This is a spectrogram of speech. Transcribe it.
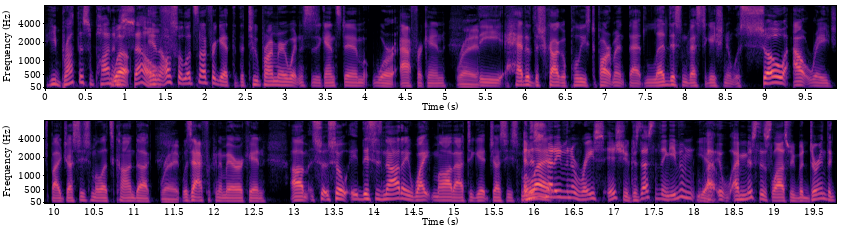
he brought this upon well, himself. and also let's not forget that the two primary witnesses against him were African. right. the head of the Chicago Police Department that led this investigation and was so outraged by jussie Smollett's conduct right. was African American. Um, so, so it- this is not a white mob out to get jussie Smollett. And this is not even a race issue because that's the thing. Even Yeah. I, I missed this last week, but during the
